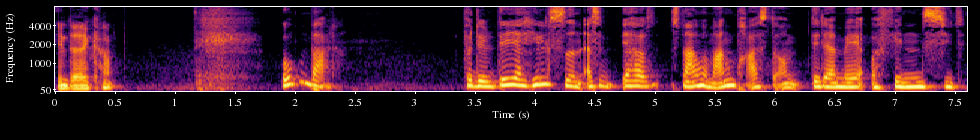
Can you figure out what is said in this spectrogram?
En der er i kamp? Åbenbart. For det er jo det, jeg hele tiden... Altså, jeg har snakket med mange præster om det der med at finde sit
